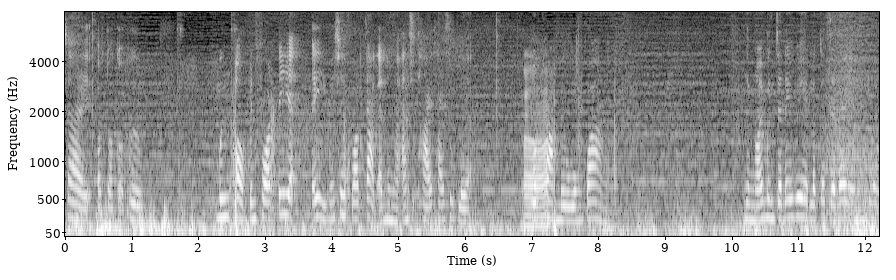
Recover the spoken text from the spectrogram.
ใช่ ออกจอเกาะเพิ่ม มึงออกเป็นฟอร์ตี้อะ เอ้ย ไม่ใช่ฟอร์ตการ์ดอันหนึ่งอะ อันสุดท้ายท้ายสุดเลยอะอ๋อลดความเร็ววงกว้างอะอย่างน้อยมึงจะได้เวทแล้วก็จะได้อันนี้ด้วย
